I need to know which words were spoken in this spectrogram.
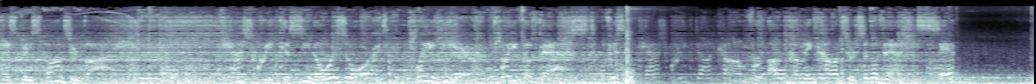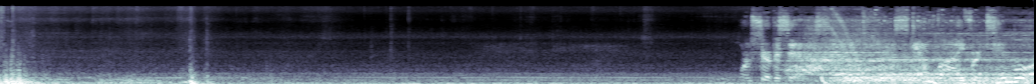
has been sponsored by Cash Creek Casino Resort. Play here, play the best. Visit cashcreek.com for upcoming concerts and events. Services. Stand by for Tim Roye.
